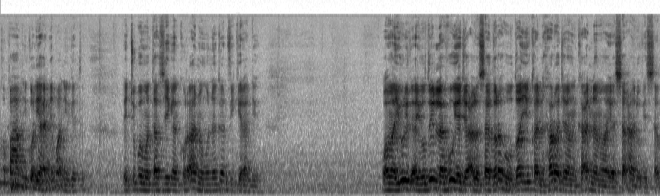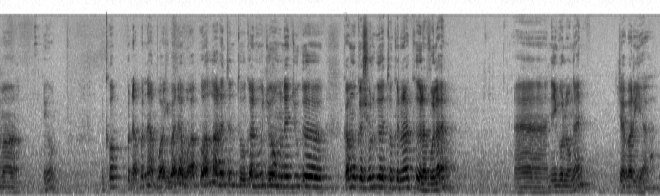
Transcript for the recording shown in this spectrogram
kau faham ni kau lihat ni apa ni kata. Dia cuba mentafsirkan Quran menggunakan fikiran dia. Wa ma yurid an yudhillahu yaj'al sadrahu dayiqan harajan ka'annama yas'adu fis sama. Tengok. Engkau pernah-pernah buat ibadah buat apa Allah dah tentukan hujung dan juga kamu ke syurga atau ke neraka lah fulan. Ha, ni golongan Jabariyah.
